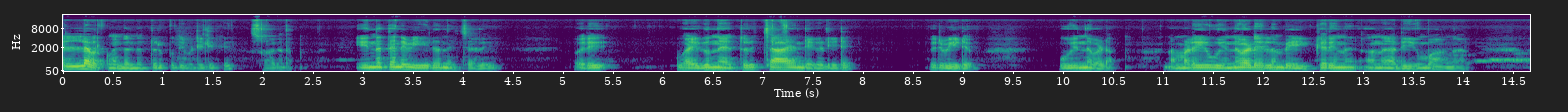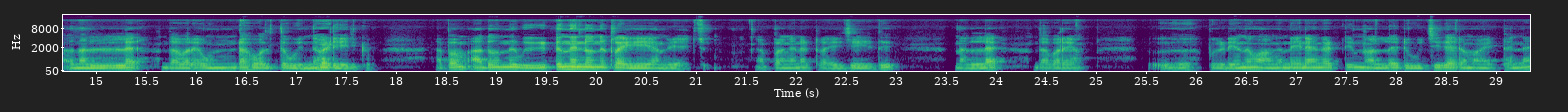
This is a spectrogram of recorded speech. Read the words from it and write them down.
എല്ലാവർക്കും എന്റെ ഇന്നത്തെ ഒരു പുതിയ വീഡിയോയിലേക്ക് സ്വാഗതം. ഇന്നത്തെ എന്റെ വീഡിയോ എന്ന് വെച്ചാൽ ഒരു വൈകുന്നേരത്തെ ഒരു ചായന്റെ കടിയുടെ ഒരു വീഡിയോ. ഉഴുന്ന് വട. നമ്മൾ ഈ ഉഴുന്ന് വടയെല്ലാം ബേക്കറിയിൽ നിന്ന് ആണ് അധികം വാങ്ങാറ്. അത് നല്ല എന്താ പറയുക ഉണ്ട പോലത്തെ ഉഴുന്ന് വടയായിരിക്കും. അപ്പം അതൊന്ന് വീട്ടിൽ നിന്ന് തന്നെ ഒന്ന് ട്രൈ ചെയ്യാമെന്ന് വിചാരിച്ചു. അപ്പം അങ്ങനെ ട്രൈ ചെയ്ത് നല്ല എന്താ പറയുക പീടികയിൽ നിന്ന് വാങ്ങുന്നതിനെക്കാട്ടിയും നല്ല രുചികരമായിട്ട് തന്നെ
